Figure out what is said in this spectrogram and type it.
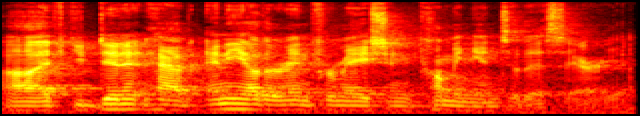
uh, if you didn't have any other information coming into this area.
